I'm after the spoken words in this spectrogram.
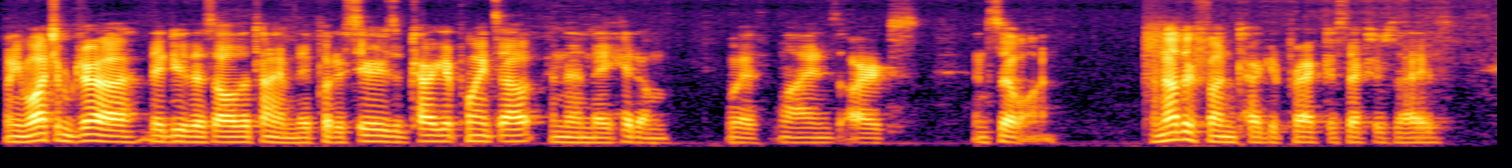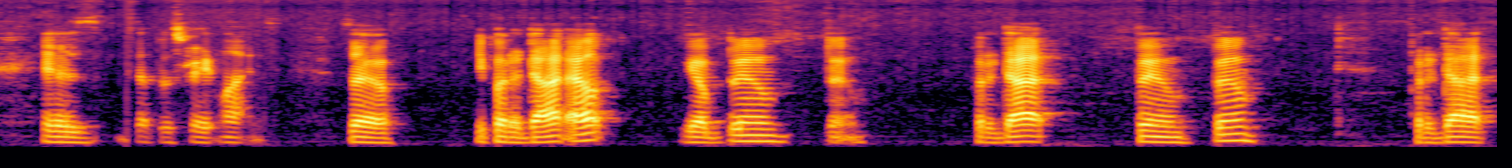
when you watch them draw, they do this all the time. They put a series of target points out and then they hit them with lines, arcs, and so on. Another fun target practice exercise is except with straight lines. So you put a dot out, you go boom, boom. Put a dot, boom, boom. Put a dot,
